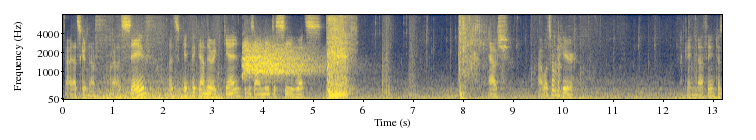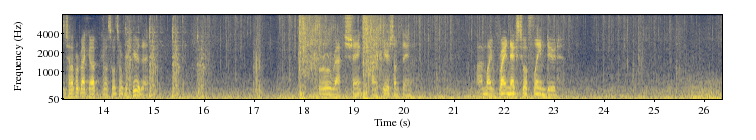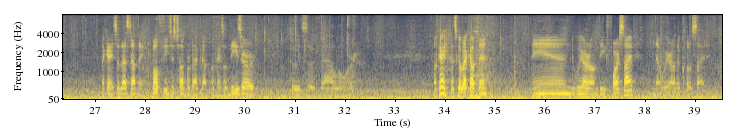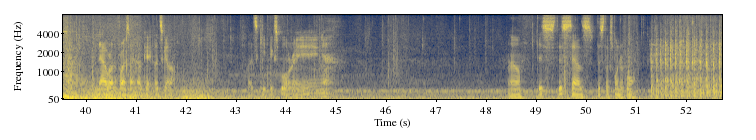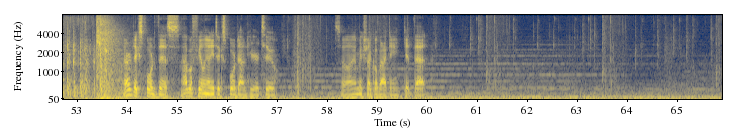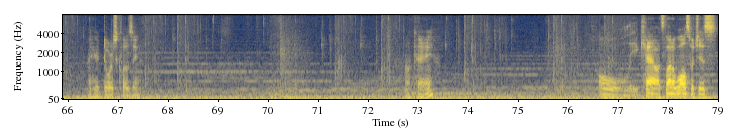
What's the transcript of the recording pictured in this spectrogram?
Alright, that's good enough. Alright, let's save. Let's get back down there again, because I need to see what's... Ouch. What's over here? Okay, nothing. Just to teleport back up. Okay, so what's over here then? Burrow rat shank. I hear something. I'm like right next to a flame dude. Okay, so that's nothing. Both of these just teleport back up. Okay, so these are Boots of Valor. Okay, let's go back up then. And we are on the far side? No, we are on the close side. Now we're on the far side. Okay, let's go. Let's keep exploring. Oh, this this sounds this looks wonderful. I already explored this. I have a feeling I need to explore down here too. So I'm gonna make sure I go back and get that. I hear doors closing. Okay. Holy cow, it's a lot of wall switches.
